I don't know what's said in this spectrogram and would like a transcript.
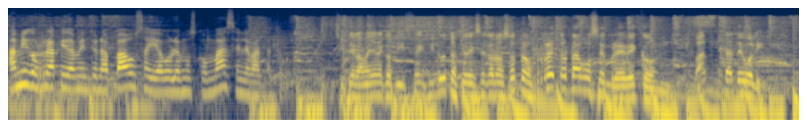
Amigos, rápidamente una pausa, ya volvemos con más en Levántate Bolivia. 7 de la mañana con 16 minutos, quédense con nosotros, retornamos en breve con Levántate Bolivia.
